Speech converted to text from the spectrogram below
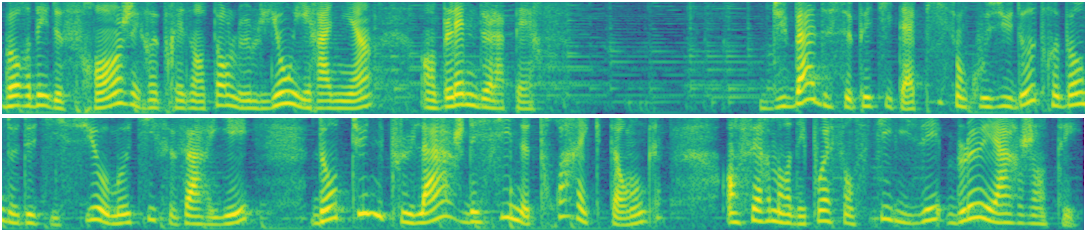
bordé de franges et représentant le lion iranien, emblème de la Perse. Du bas de ce petit tapis sont cousues d'autres bandes de tissu aux motifs variés, dont une plus large dessine trois rectangles enfermant des poissons stylisés bleus et argentés.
